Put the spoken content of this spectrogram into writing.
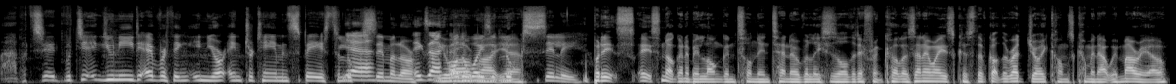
Ah, but, uh, but you- you need everything in your entertainment space to look Yeah, similar. exactly. You are Otherwise, right, it yeah. looks silly. But it's it's not going to be long until Nintendo releases all the different colors, anyways, because they've got the red Joy Cons coming out with Mario.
